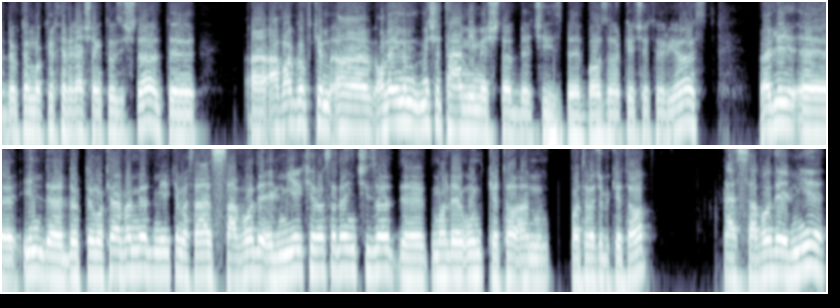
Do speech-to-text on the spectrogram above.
دکتر ماکر خیلی قشنگ توضیح داد اول گفت که حالا اینو میشه تعمیمش داد به چیز به بازار که چطوری هست ولی این دکتر ماکر اول میاد میگه که مثلا از سواد علمیه که مثلا این چیزا مال اون کتاب با توجه به کتاب از سواد علمیه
